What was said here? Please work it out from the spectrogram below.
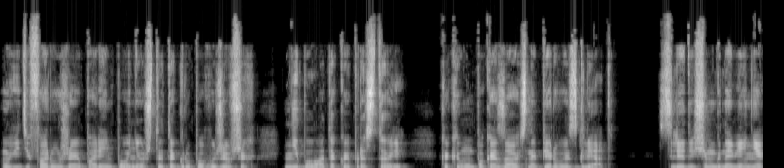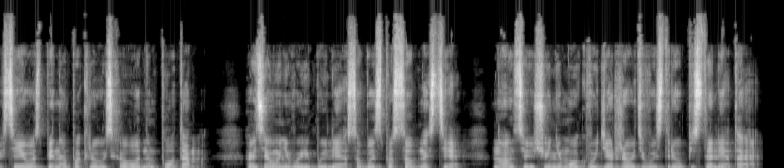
Увидев оружие, парень понял, что эта группа выживших не была такой простой, как ему показалось на первый взгляд. В следующее мгновение вся его спина покрылась холодным потом. Хотя у него и были особые способности, но он все еще не мог выдерживать выстрел пистолета.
